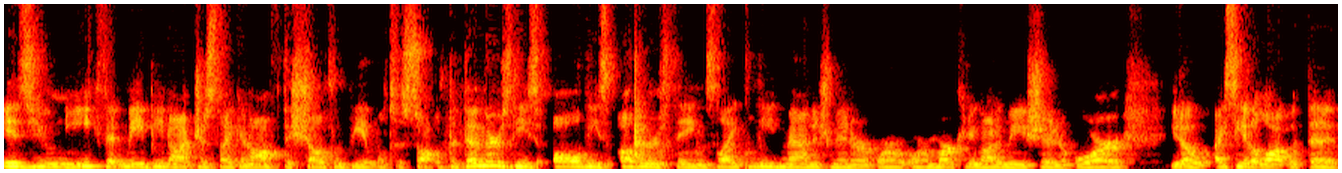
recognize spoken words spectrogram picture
is unique that maybe not just like an off the shelf would be able to solve. But then there's these all these other things like lead management or, or, or marketing automation or you know i see it a lot with the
